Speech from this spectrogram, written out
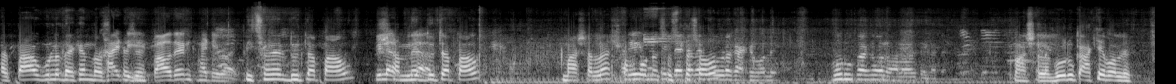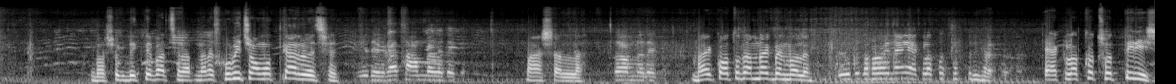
আর পাও গুলো দেখেন দর্শক পাও ভাই। পিছনের দুইটা পাও সামনের দুইটা পাও। মাশাল্লাহ সম্পূর্ণ সুস্থ সবল। কাকে বলে? গরু কাকে বলে? ভালোভাবে দেখা দেন মাশাল্লাহ গরু কাকে বলে? দর্শক দেখতে পাচ্ছেন আপনারা খুবই চমৎকার রয়েছে। মাশাল্লাহ ভাই কত দাম রাখবেন বলেন? এক লক্ষ ছত্রিশ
